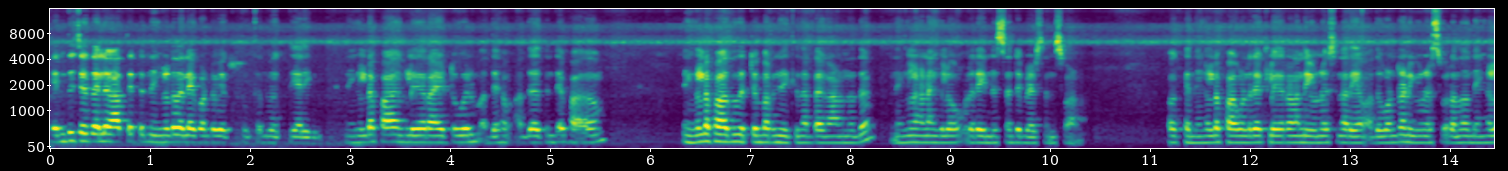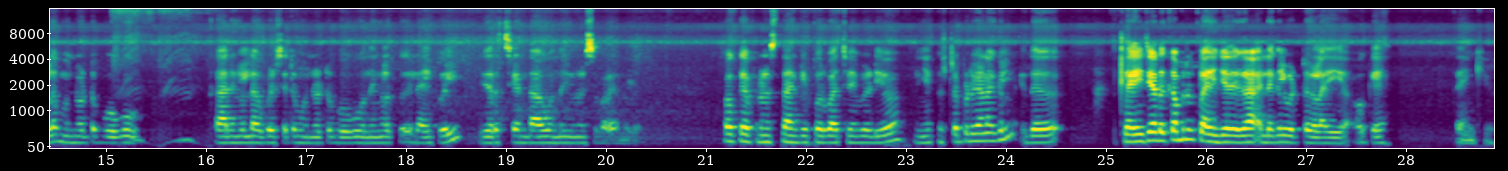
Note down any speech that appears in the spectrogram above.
എന്ത് ചെയ്താലും ആ തെറ്റ് നിങ്ങളുടെ തലയെ കൊണ്ട് വെക്കുന്ന വ്യക്തിയായിരിക്കും. നിങ്ങളുടെ ഭാഗം ക്ലിയർ ആയിട്ട് പോലും അദ്ദേഹം അദ്ദേഹത്തിന്റെ ഭാഗം നിങ്ങളുടെ ഭാഗത്ത് തെറ്റും പറഞ്ഞ് നിൽക്കുന്നിട്ടാണ് കാണുന്നത്. നിങ്ങളാണെങ്കിലോ വളരെ ഇന്നസെന്റ് പേഴ്സൺസുമാണ് ഓക്കെ നിങ്ങളുടെ ഭാഗം വളരെ ക്ലിയർ ആണെന്ന് യൂണിവേഴ്സിന് അറിയാം. അതുകൊണ്ടാണ് യൂണിവേഴ്സ് പറയുന്നത് നിങ്ങൾ മുന്നോട്ട് പോകൂ. കാര്യങ്ങളുടെ ഉപേക്ഷിച്ചിട്ട് മുന്നോട്ട് പോകൂ. നിങ്ങൾക്ക് ലൈഫിൽ ഉയർച്ച ഉണ്ടാകും എന്ന് യൂണിവേഴ്സ് പറയുന്നത്. Okay friends thank you for watching video നിങ്ങൾക്ക് ഇഷ്ടപ്പെടുകയാണെങ്കിൽ ഇത് ക്ലെയിം ചെയ്തെടുക്കാൻ പറ്റും. ക്ലെയിം ചെയ്യുക അല്ലെങ്കിൽ വിട്ട് കളയുക ഓക്കെ താങ്ക് യു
